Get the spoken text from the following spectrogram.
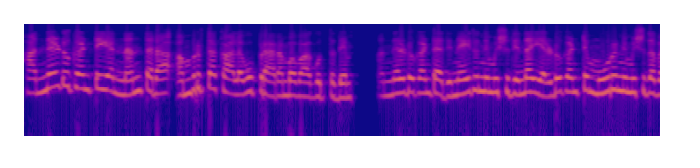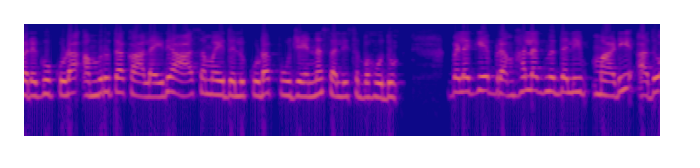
ಹನ್ನೆರಡು ಗಂಟೆಯ ನಂತರ ಅಮೃತ ಕಾಲವು ಪ್ರಾರಂಭವಾಗುತ್ತದೆ. ಹನ್ನೆರಡು ಗಂಟೆ ಹದಿನೈದು ನಿಮಿಷದಿಂದ ಎರಡು ಗಂಟೆ ಮೂರು ನಿಮಿಷದವರೆಗೂ ಕೂಡ ಅಮೃತ ಕಾಲ ಇದೆ. ಆ ಸಮಯದಲ್ಲೂ ಕೂಡ ಪೂಜೆಯನ್ನು ಸಲ್ಲಿಸಬಹುದು. ಬೆಳಗ್ಗೆ ಬ್ರಹ್ಮಲಗ್ನದಲ್ಲಿ ಮಾಡಿ ಅದು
